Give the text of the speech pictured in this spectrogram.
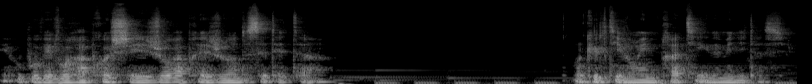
Et vous pouvez vous rapprocher jour après jour de cet état en cultivant une pratique de méditation.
